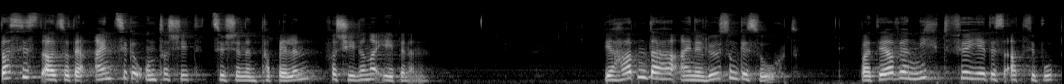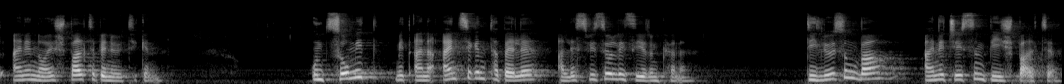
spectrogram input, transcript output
Das ist also der einzige Unterschied zwischen den Tabellen verschiedener Ebenen. Wir haben daher eine Lösung gesucht, bei der wir nicht für jedes Attribut eine neue Spalte benötigen und somit mit einer einzigen Tabelle alles visualisieren können. Die Lösung war eine JSON-B-Spalte.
